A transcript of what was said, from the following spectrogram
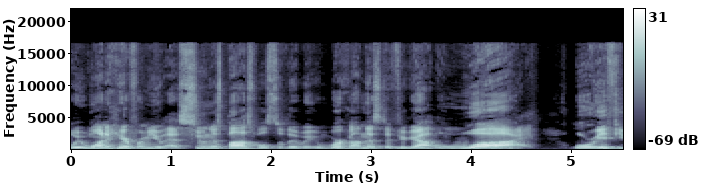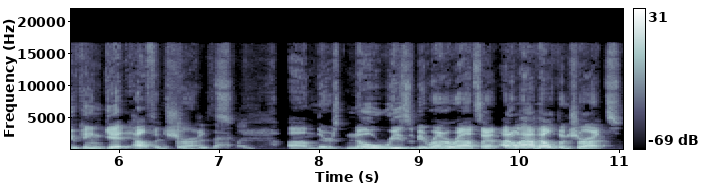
we want to hear from you as soon as possible so that we can work on this to figure out why or if you can get health insurance. exactly. Um, there's no reason to be running around saying I don't have health insurance.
